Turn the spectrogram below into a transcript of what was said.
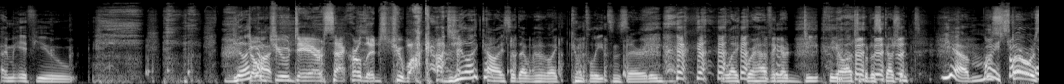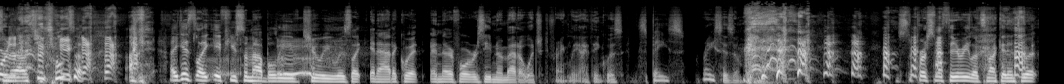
I mean, if you do you like don't you dare sacrilege Chewbacca. do you like how I said that with like complete sincerity, like we're having a deep theological discussion? Yeah, my Star Wars Wars analogy up. I, I guess like if you somehow believe Chewie was like inadequate and therefore received no medal, which frankly I think was space racism. It's a personal theory. Let's not get into it.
